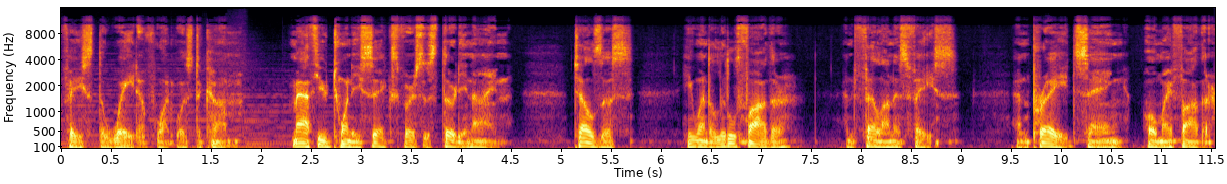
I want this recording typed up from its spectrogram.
faced the weight of what was to come. Matthew 26, verses 39, tells us he went a little farther and fell on his face and prayed, saying, O my Father,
